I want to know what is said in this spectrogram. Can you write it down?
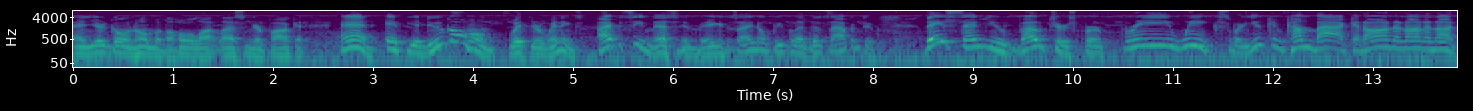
And you're going home with a whole lot less in your pocket. And if you do go home with your winnings, I've seen this in Vegas. I know people that this happened to. They send you vouchers for free weeks where you can come back and on and on and on.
